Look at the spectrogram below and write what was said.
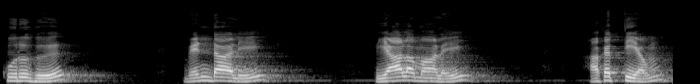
குருகு வெண்டாளி வியாழமாலை அகத்தியம்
